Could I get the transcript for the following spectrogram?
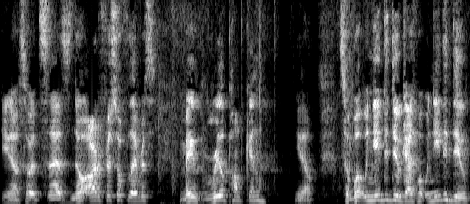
you know, so it says no artificial flavors, made with real pumpkin, you know. So what we need to do, guys, what we need to do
